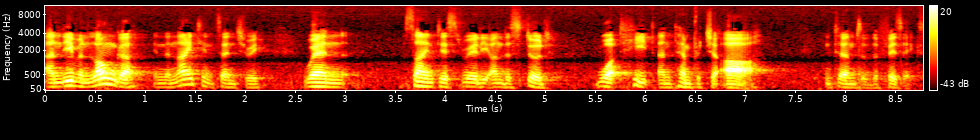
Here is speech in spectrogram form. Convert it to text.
And even longer in the 19th century when scientists really understood what heat and temperature are in terms of the physics.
